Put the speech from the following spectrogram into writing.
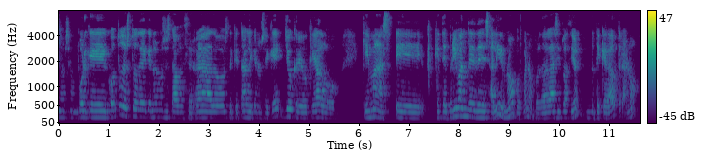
Lo son. Porque con todo esto de que no hemos estado encerrados, de que tal y que no sé qué, yo creo que algo que más eh, que te privan de, de salir, ¿no? Pues bueno, pues dada la situación, no te queda otra, ¿no?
